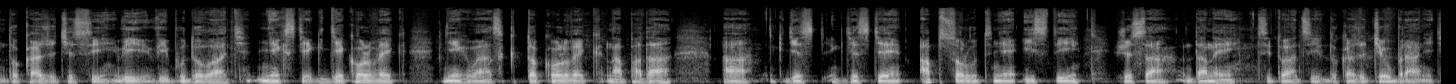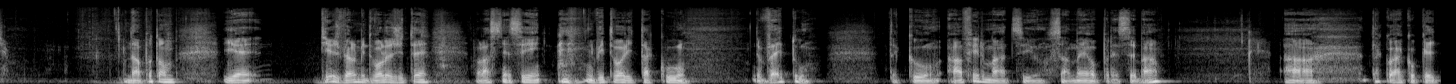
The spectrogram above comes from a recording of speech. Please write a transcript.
dokážete si vy vybudovať, nech ste kdekoľvek, nech vás ktokoľvek napadá a kde, kde ste absolútne istí, že sa danej situácii dokážete ubrániť. No a potom je tiež veľmi dôležité vlastne si vytvoriť takú vetu, takú afirmáciu samého pre seba. A tako ako keď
